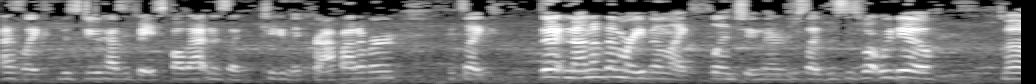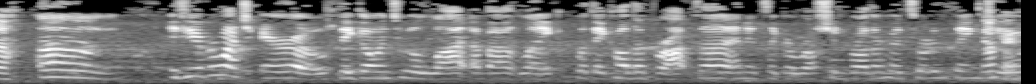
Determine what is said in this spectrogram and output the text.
as like this dude has a baseball bat and is like kicking the crap out of her. It's like none of them are even like flinching. They're just like, "This is what we do." Ugh. Um, if you ever watch Arrow, they go into a lot about like what they call the Bratva, and it's like a Russian brotherhood sort of thing too. Okay.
